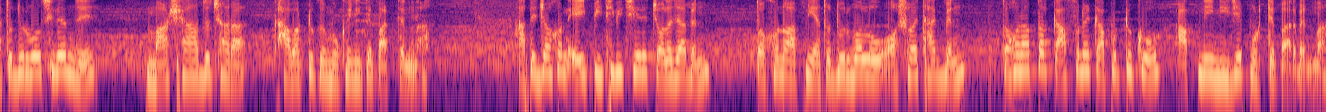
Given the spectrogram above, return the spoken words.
এত দুর্বল ছিলেন যে মার সাহায্য ছাড়া খাবারটুকু মুখে নিতে পারতেন না। আপনি যখন এই পৃথিবী ছেড়ে চলে যাবেন, তখনও আপনি এত দুর্বল ও অসহায় থাকবেন, তখন আপনার কাফনের কাপড়টুকু আপনি নিজে পরতে পারবেন না।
